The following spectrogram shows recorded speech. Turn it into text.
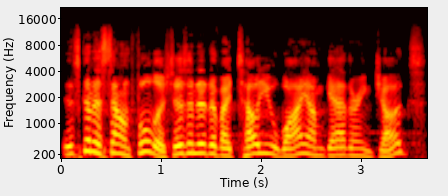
It's going to sound foolish, isn't it, if I tell you why I'm gathering jugs?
